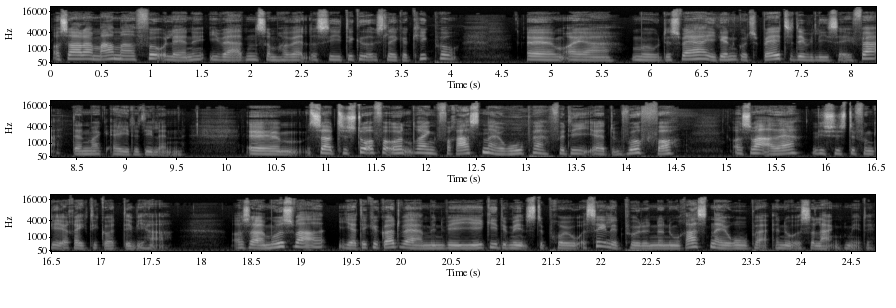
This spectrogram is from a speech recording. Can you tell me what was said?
Og så er der meget, meget få lande i verden, som har valgt at sige, det gider vi slet ikke at kigge på. Øhm, og jeg må desværre igen gå tilbage til det, vi lige sagde før. Danmark er et af de lande. Øhm, så til stor forundring for resten af Europa, fordi at hvorfor? Og svaret er, vi synes, det fungerer rigtig godt, det vi har. Og så er modsvaret, ja, det kan godt være, men vil I ikke i det mindste prøve at se lidt på det, når nu resten af Europa er nået så langt med det?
